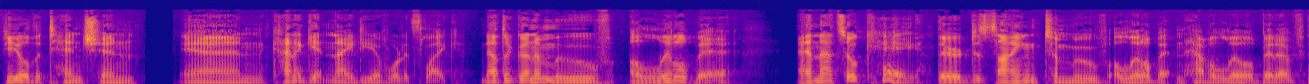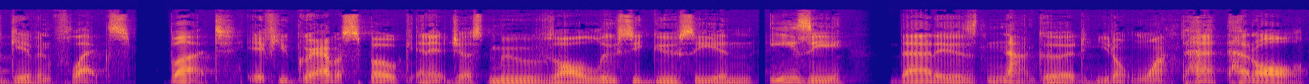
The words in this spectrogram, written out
feel the tension, and kind of get an idea of what it's like. Now, they're going to move a little bit, and that's okay. They're designed to move a little bit and have a little bit of give and flex. But if you grab a spoke and it just moves all loosey goosey and easy, that is not good. You don't want that at all.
